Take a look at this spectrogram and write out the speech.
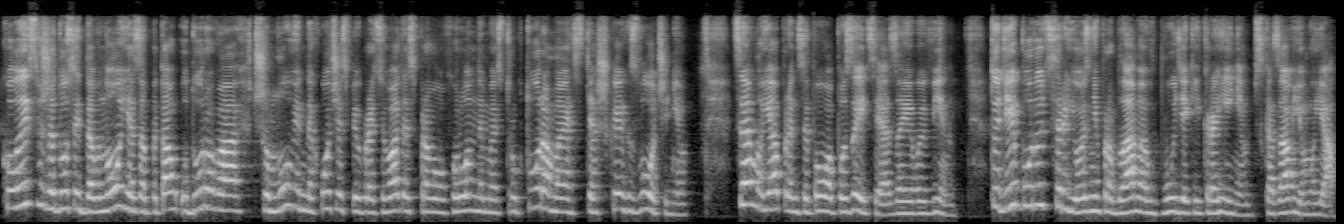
Колись вже досить давно я запитав у Дурова, чому він не хоче співпрацювати з правоохоронними структурами з тяжких злочинів. Це моя принципова позиція, заявив він. Тоді будуть серйозні проблеми в будь-якій країні, сказав йому я.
